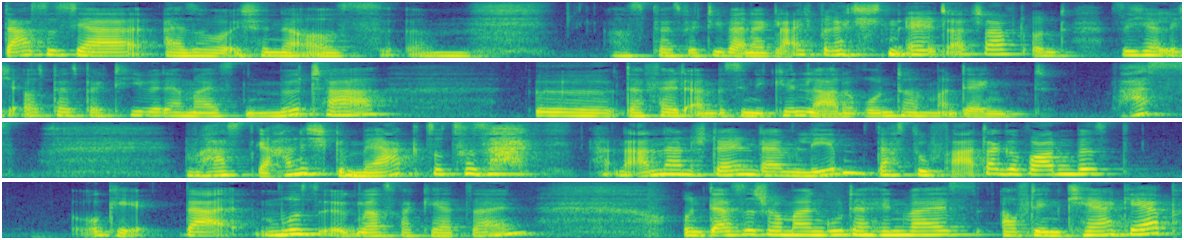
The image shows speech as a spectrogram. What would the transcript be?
das ist ja, also ich finde aus, ähm, aus Perspektive einer gleichberechtigten Elternschaft und sicherlich aus Perspektive der meisten Mütter, äh, da fällt ein bisschen die Kinnlade runter und man denkt, was? Du hast gar nicht gemerkt sozusagen an anderen Stellen in deinem Leben, dass du Vater geworden bist? Okay, da muss irgendwas verkehrt sein. Und das ist schon mal ein guter Hinweis auf den Care Gap,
